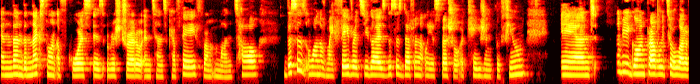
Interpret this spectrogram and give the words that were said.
And then the next one of course is ristretto intense cafe from Montale this is one of my favorites you guys. This is definitely a special occasion perfume and I'll be going probably to a lot of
